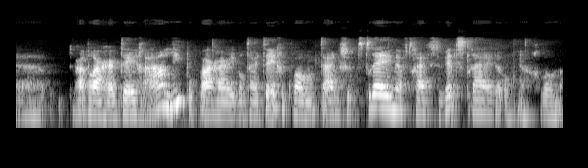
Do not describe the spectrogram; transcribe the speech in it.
uh, waar, hij tegenaan liep, of waar hij, wat hij tegenkwam tijdens het trainen of tijdens de wedstrijden, of nou, gewoon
